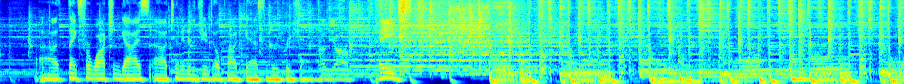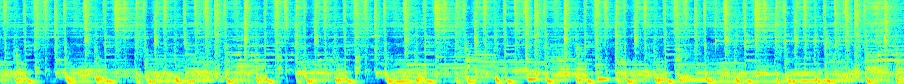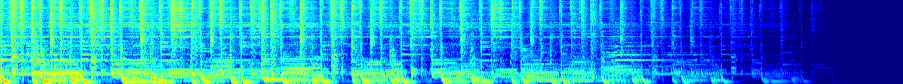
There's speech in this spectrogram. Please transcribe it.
Uh, thanks for watching, guys. Uh, tune into the Junto podcast, and we appreciate it. Love y'all. Peace.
